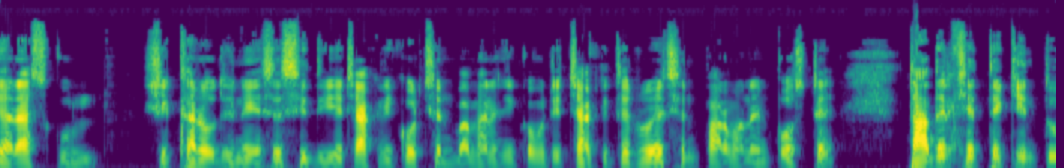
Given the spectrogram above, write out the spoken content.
যারা স্কুল শিক্ষার অধীনে এসএসসি দিয়ে চাকরি করছেন বা ম্যানেজিং কমিটির চাকরিতে রয়েছেন পার্মানেন্ট পোস্টে তাদের ক্ষেত্রে কিন্তু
